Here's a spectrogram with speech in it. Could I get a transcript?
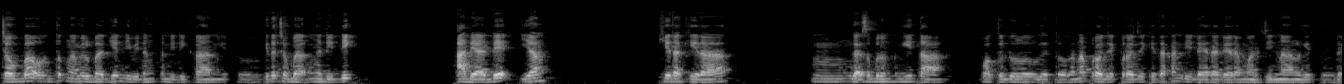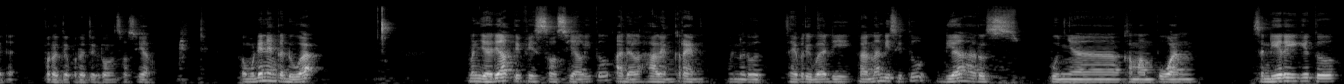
coba untuk ngambil bagian di bidang pendidikan gitu. Kita coba ngedidik adik-adik yang kira-kira mm, nggak seberuntung kita waktu dulu gitu. Karena proyek-proyek kita kan di daerah-daerah marginal gitu proyek-proyek ruang sosial. Kemudian yang kedua menjadi aktivis sosial itu adalah hal yang keren menurut saya pribadi. Karena di situ dia harus punya kemampuan sendiri gitu.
